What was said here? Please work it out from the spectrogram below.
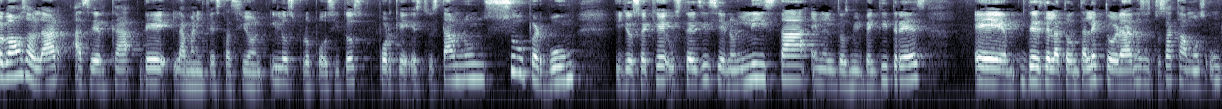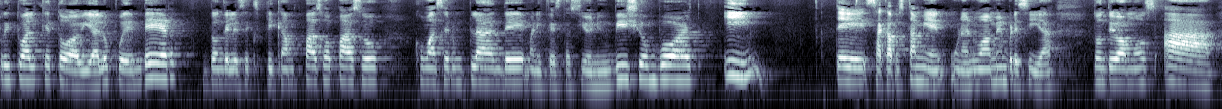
Hoy vamos a hablar acerca de la manifestación y los propósitos porque esto está en un super boom y yo sé que ustedes hicieron lista en el 2023. Eh, desde la tonta lectora nosotros sacamos un ritual que todavía lo pueden ver donde les explican paso a paso cómo hacer un plan de manifestación y un vision board y te sacamos también una nueva membresía donde vamos a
